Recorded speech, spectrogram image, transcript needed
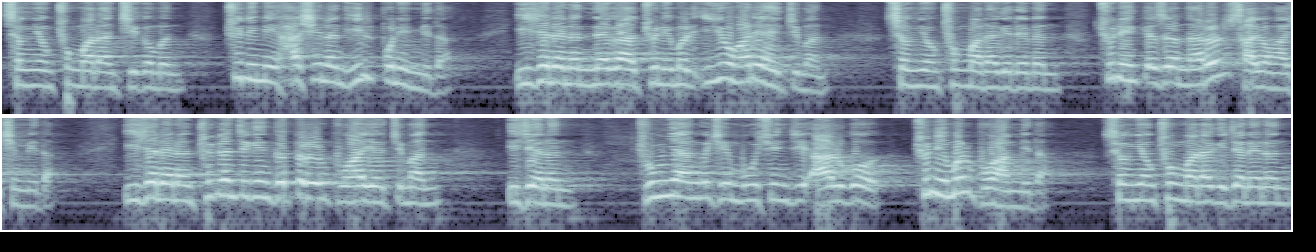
성령 충만한 지금은 주님이 하시는 일뿐입니다. 이전에는 내가 주님을 이용하려 했지만 성령 충만하게 되면 주님께서 나를 사용하십니다. 이전에는 주변적인 것들을 구하였지만 이제는 중요한 것이 무엇인지 알고 주님을 구합니다. 성령 충만하기 전에는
